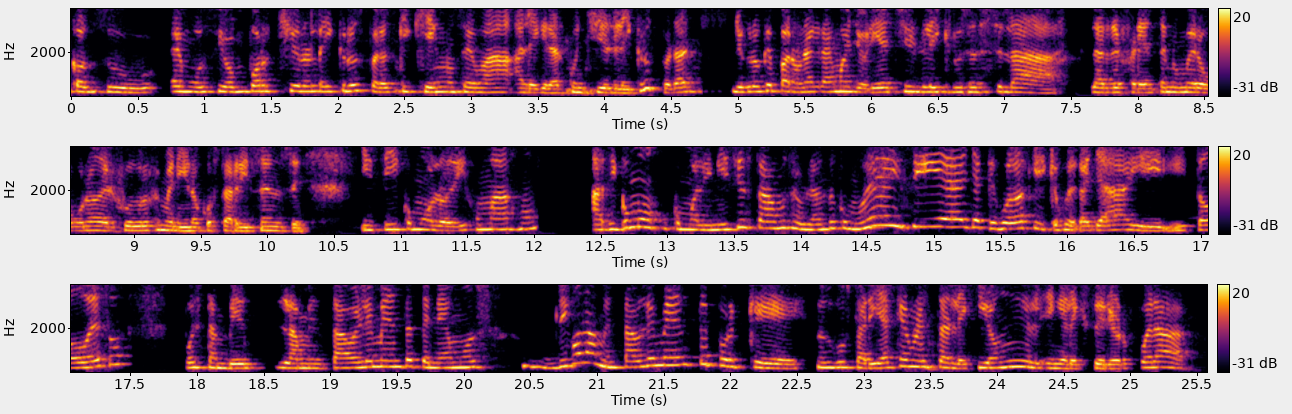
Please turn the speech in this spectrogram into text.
con su emoción por Shirley Cruz, pero es que quién no se va a alegrar con Shirley Cruz, ¿verdad? Yo creo que para una gran mayoría Shirley Cruz es la, la referente número uno del fútbol femenino costarricense. Y sí, como lo dijo Majo, así como, como al inicio estábamos hablando como, hey, sí, ella que juega aquí, que juega allá y, todo eso, pues también lamentablemente tenemos, digo lamentablemente porque nos gustaría que nuestra legión en el, en el exterior fuera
